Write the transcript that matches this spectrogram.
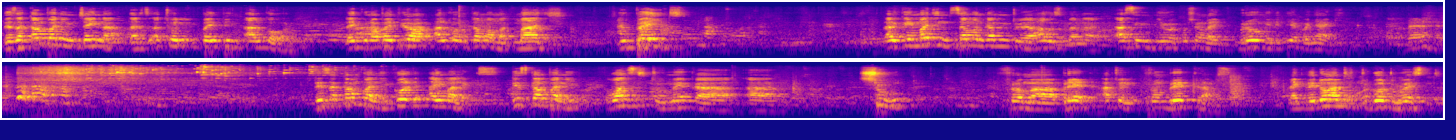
There's a company in China that is actually piping alcohol. Like unapaipiwa alcohol kama ma- maji. You pay it. Like you can imagine someone coming to your house bana asking you a question like, bro, umelipia konyaki? There's a company called Imalex. This company wants to make a, a shoe from uh, bread, actually from breadcrumbs. Like they don't want it to go to waste.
